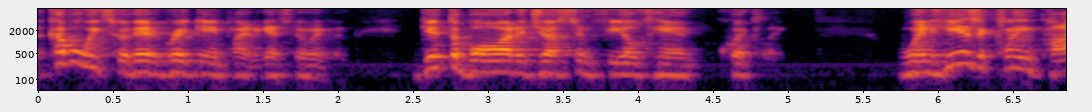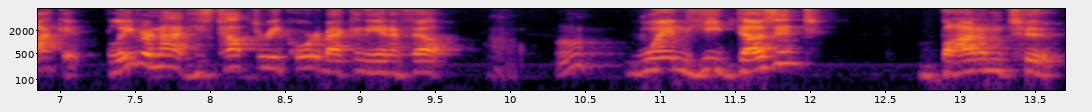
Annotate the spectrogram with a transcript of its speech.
a couple weeks ago, they had a great game plan against New England. Get the ball out of Justin Fields' hand quickly. When he has a clean pocket, believe it or not, he's top three quarterback in the NFL. When he doesn't, bottom two.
